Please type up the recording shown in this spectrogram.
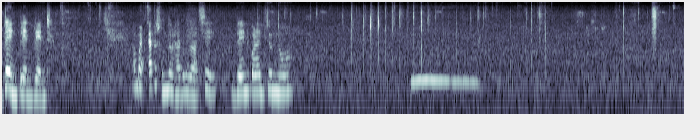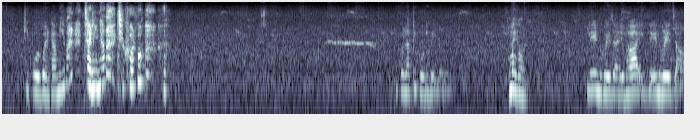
ব্লেন্ড ব্লেন্ড ব্লেন্ড আমার এত সুন্দর হাতগুলো আছে ব্লেন্ড করার জন্য। কি করব এটা আমি এবার? জানি না কি করব? গোলাপি পরি হয়ে যাবে মাই গড ব্লেন্ড হয়ে যা রে ভাই ব্লেন্ড হয়ে যাও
